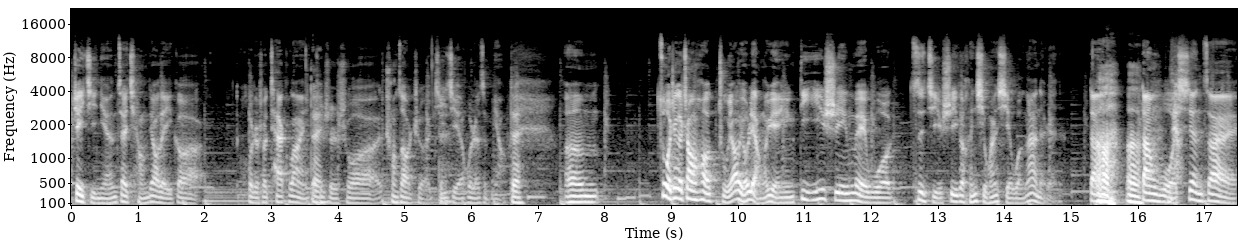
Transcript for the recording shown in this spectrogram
这几年在强调的一个，或者说 tagline，就是说创造者集结或者怎么样。对，嗯，做这个账号主要有两个原因，第一是因为我自己是一个很喜欢写文案的人，但但我现在。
